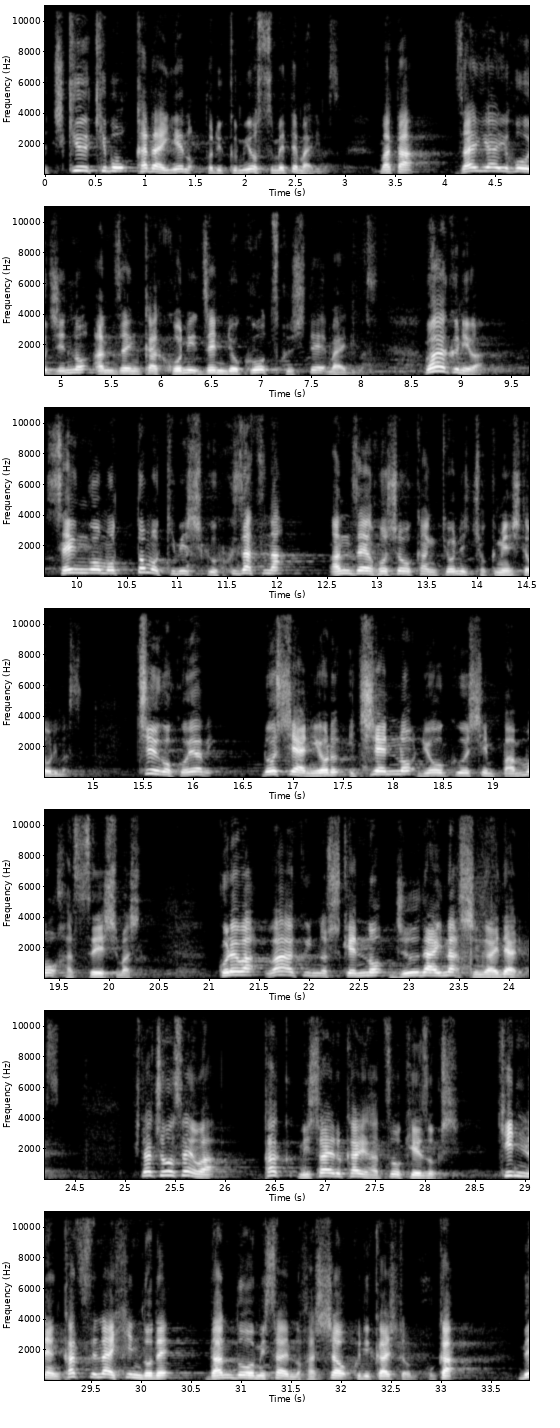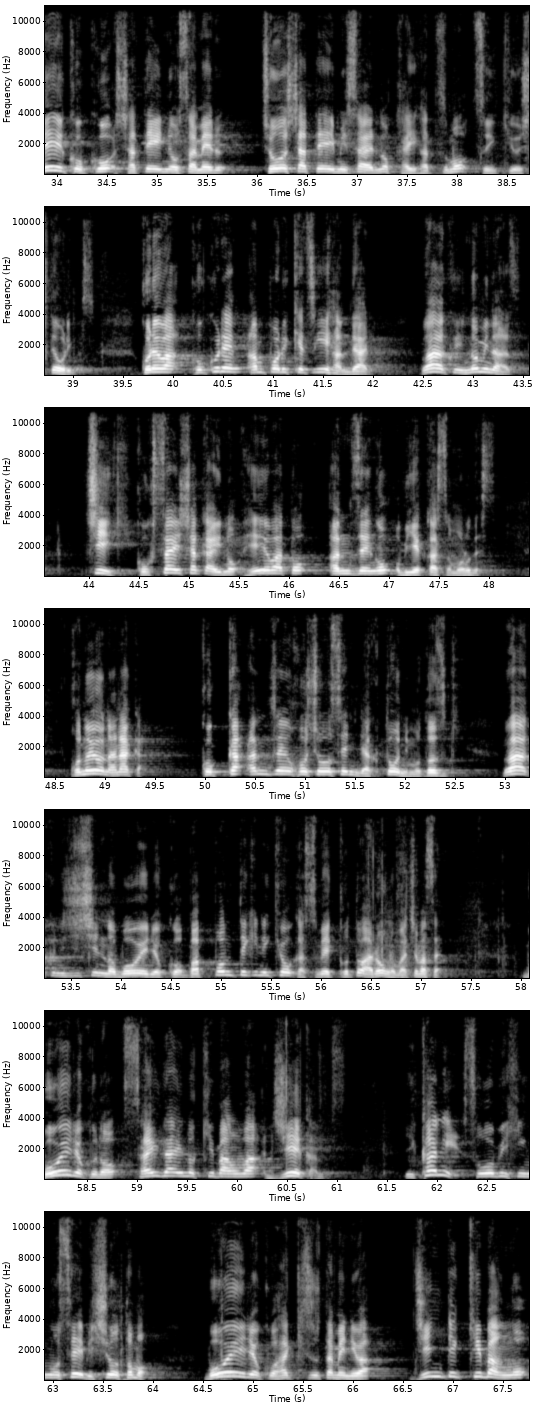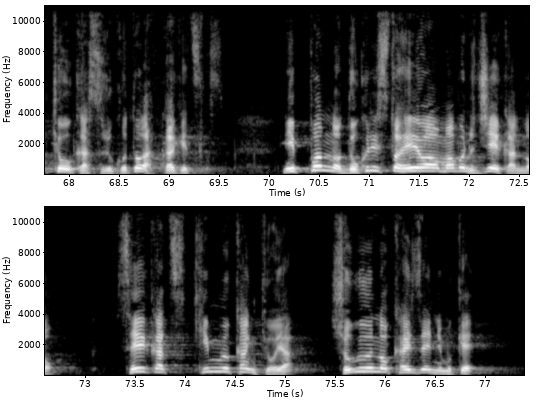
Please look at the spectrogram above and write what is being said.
地球規模課題への取り組みを進めてまいります。また、在外邦人の安全確保に全力を尽くしてまいります。我が国は戦後最も厳しく複雑な安全保障環境に直面しております。中国及びロシアによる一連の領空侵犯も発生しました。これは我が国の主権の重大な侵害であります。北朝鮮は核・ミサイル開発を継続し、近年かつてない頻度で弾道ミサイルの発射を繰り返しておるほか、米国を射程に収める長射程ミサイルの開発も追求しております。これは国連安保理決議違反であり、我が国のみならず、地域、国際社会の平和と安全を脅かすものです。このような中、国家安全保障戦略等に基づき、我が国自身の防衛力を抜本的に強化すべきことは論を待ちません。防衛力の最大の基盤は自衛官です。いかに装備品を整備しようとも、防衛力を発揮するためには、人的基盤を強化することが不可欠です。日本の独立と平和を守る自衛官の生活、勤務環境や処遇の改善に向け、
